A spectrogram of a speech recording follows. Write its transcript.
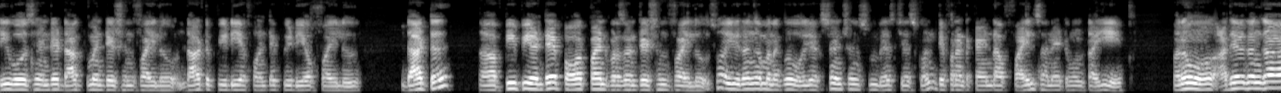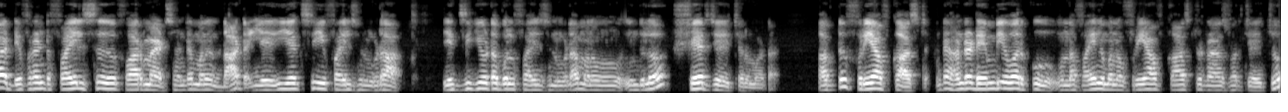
డిఓసి uh, అంటే డాక్యుమెంటేషన్ ఫైల్ డాట్ పీడిఎఫ్ అంటే పీడిఎఫ్ ఫైల్ డాట్ పీపీ అంటే power point presentation file so ఈ విధంగా మనకు ఎక్స్టెన్షన్స్ బేస్ చేసుకొని డిఫరెంట్ కైండ్ ఆఫ్ ఫైల్స్ అనేటివి ఉంటాయి. మనం అదే విధంగా డిఫరెంట్ ఫైల్స్ ఫార్మాట్స్ అంటే మనం డాట్ ఈఎక్సి ఫైల్స్ కూడా ఎగ్జిక్యూటబుల్ ఫైల్స్ కూడా మనం ఇందులో షేర్ చేయొచ్చు అనమాట up to free of cost. అంటే హండ్రెడ్ ఎంబీ వరకు ఉన్న ఫైల్ మనం ఫ్రీ ఆఫ్ కాస్ట్ ట్రాన్స్ఫర్ చేయొచ్చు.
